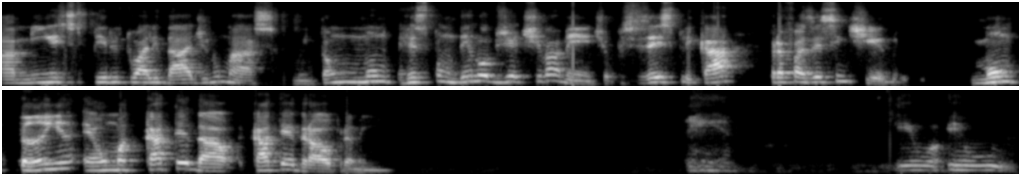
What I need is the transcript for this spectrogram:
a minha espiritualidade no máximo. Então, respondendo objetivamente, eu precisei explicar para fazer sentido. Montanha é uma catedral, catedral para mim. É, eu, eu,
